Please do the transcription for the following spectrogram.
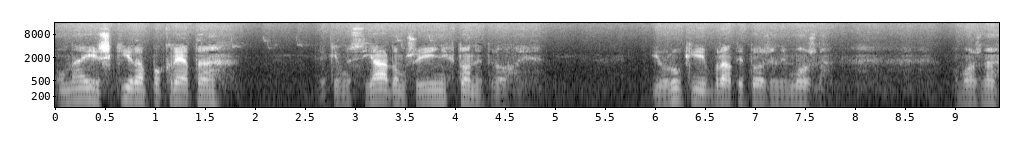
У неї шкіра покрита якимось ядом, що її ніхто не трогає. І в руки брати теж не можна. Можна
